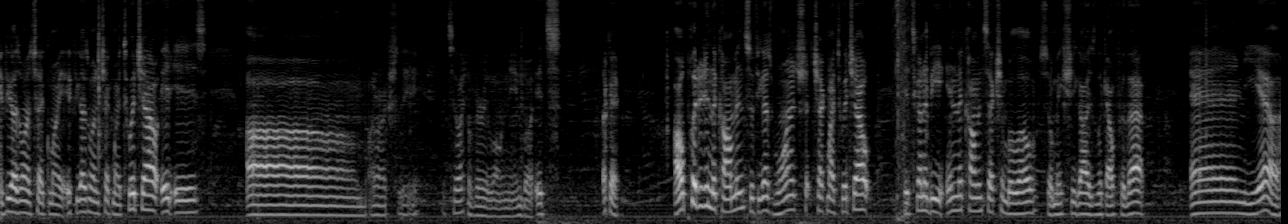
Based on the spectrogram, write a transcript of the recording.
if you guys want to check my if you guys want to check my Twitch out, it is um I don't actually it's like a very long name, but it's okay. I'll put it in the comments. So if you guys want to ch check my Twitch out, it's gonna be in the comment section below. So make sure you guys look out for that. And yeah,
